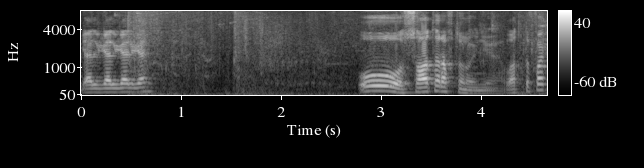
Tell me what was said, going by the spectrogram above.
Gel gel gel gel. Oo sağ taraftan oynuyor. What the fuck?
